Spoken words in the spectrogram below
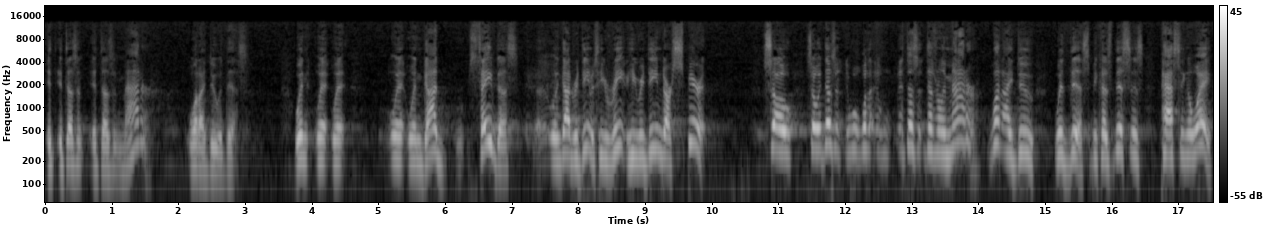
it, it, doesn't, it doesn't matter what I do with this. When, when, when, when, God saved us, uh, when God redeemed us, He, re, he redeemed our spirit. So, so it, doesn't, what, it doesn't, doesn't really matter what I do with this because this is passing away.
